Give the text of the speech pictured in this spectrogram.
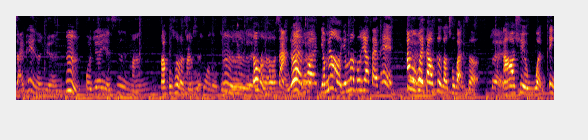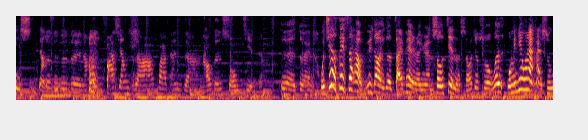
宅配人员，嗯，我觉得也是蛮蛮不错的，蛮不错的，嗯嗯，都很和善，就会说有没有有没有东西要宅配，他们会到各个出版社。对，然后去稳定时这样子，对对对对，然后发箱子啊，发单子啊，然后跟收件这样子。对对，我记得这次还有遇到一个宅配人员收件的时候就说：“我我明天会来买书。”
